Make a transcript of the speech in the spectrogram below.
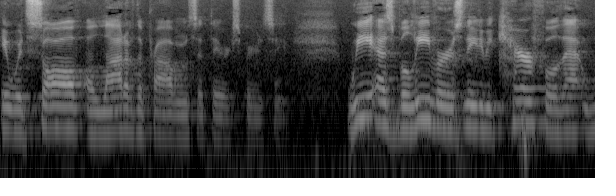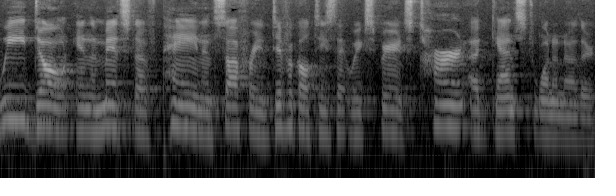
it would solve a lot of the problems that they're experiencing. We as believers need to be careful that we don't, in the midst of pain and suffering and difficulties that we experience, turn against one another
